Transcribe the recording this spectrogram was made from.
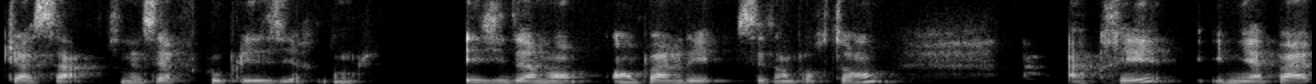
qu'à ça, qui ne servent qu'au plaisir. Donc évidemment, en parler, c'est important. Après, il n'y a pas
